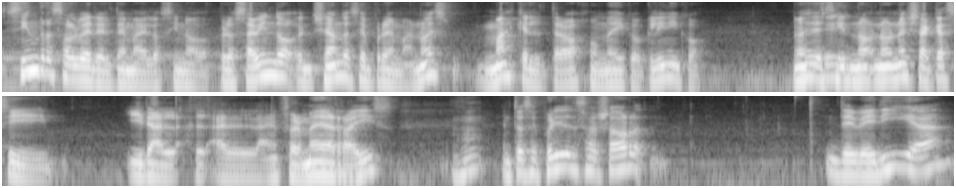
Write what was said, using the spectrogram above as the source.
Sin resolver el tema de los sinodos, pero sabiendo, llegando a ese problema, ¿no es más que el trabajo de un médico clínico? No es decir, Sí. no, no, no es ya casi ir al- al- a la enfermedad de raíz. Entonces, por ahí el desarrollador debería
